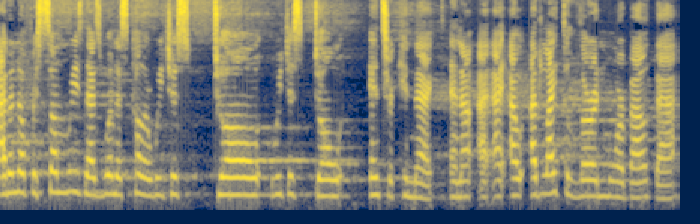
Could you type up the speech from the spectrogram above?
I don't know for some reason as women of color, we just don't we just don't interconnect, and I, I, I I'd like to learn more about that.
